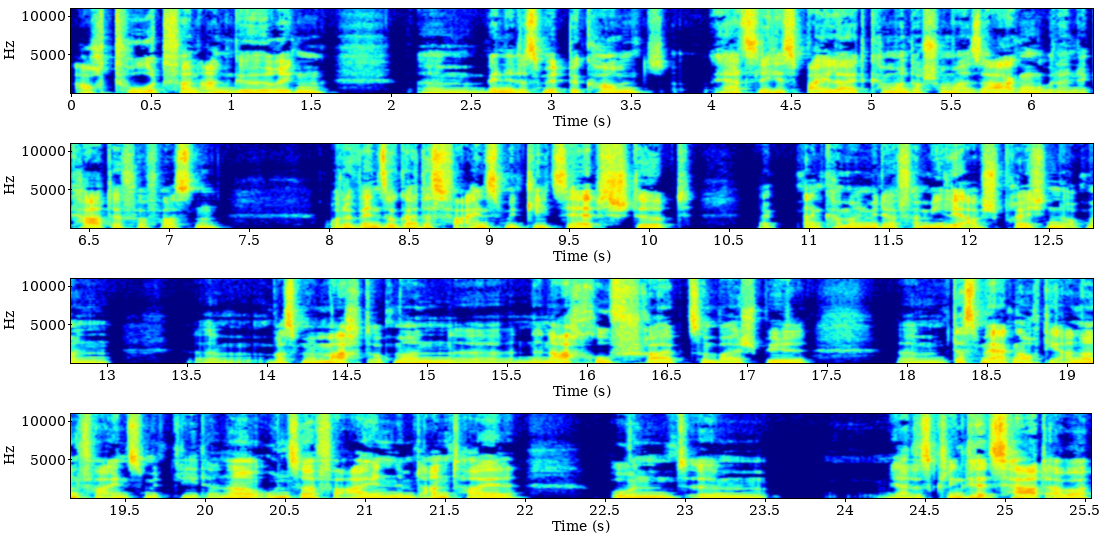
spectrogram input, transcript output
auch Tod von Angehörigen. Ähm, wenn ihr das mitbekommt, herzliches Beileid kann man doch schon mal sagen oder eine Karte verfassen. Oder wenn sogar das Vereinsmitglied selbst stirbt, dann kann man mit der Familie absprechen, ob man ähm, was man macht, ob man äh, einen Nachruf schreibt zum Beispiel ähm, das merken auch die anderen Vereinsmitglieder. Ne? Unser Verein nimmt Anteil und ähm, ja, das klingt jetzt hart, aber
